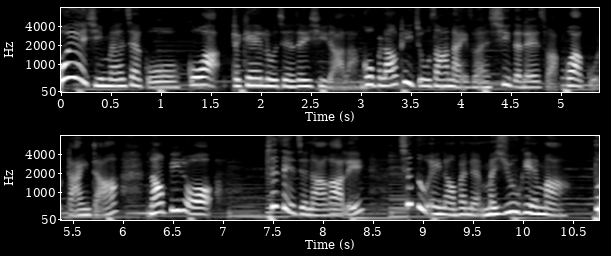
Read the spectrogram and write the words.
ကိုယ့်ရဲ့ရီမန်းချက်ကိုကိုကတကယ်လိုချင်စိတ်ရှိတာလားကိုဘယ်လောက်ထိစူးစမ်းနိုင်စွမ်းရှိတယ်လဲဆိုတာကိုကကိုတိုင်းတာနောက်ပြီးတော့ဖြစ်စေချင်တာကလေချစ်သူအိမ်တော်ဘက်နဲ့မယူခင်မှာသူ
